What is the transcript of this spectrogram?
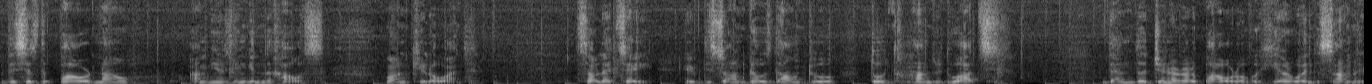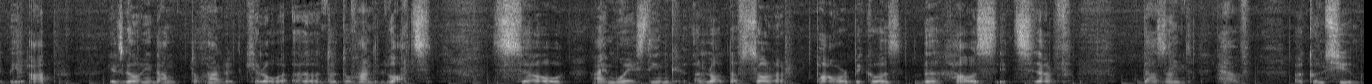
This is the power now I'm using in the house one kilowatt. So let's say if this one goes down to 200 watts then the general power over here when the sun will be up is going down to 100 kilo uh, to 200 watts. So I'm wasting a lot of solar power because the house itself doesn't have a consume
